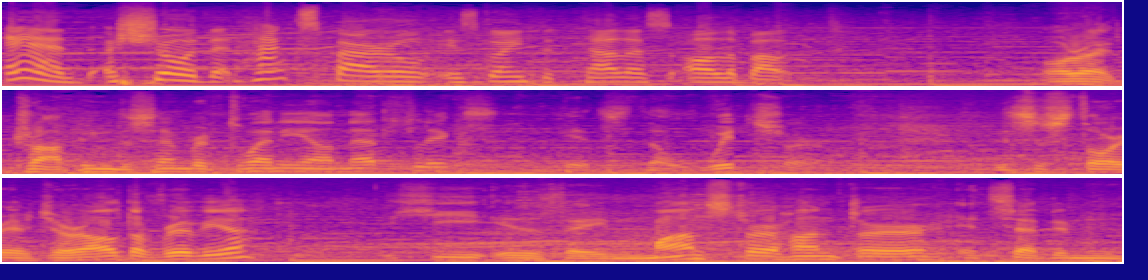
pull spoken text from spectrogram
and a show that Hank Sparrow is going to tell us all about. All right, dropping December 20 on Netflix, it's The Witcher. This is the story of Geralt of Rivia. He is a monster hunter. It's set in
